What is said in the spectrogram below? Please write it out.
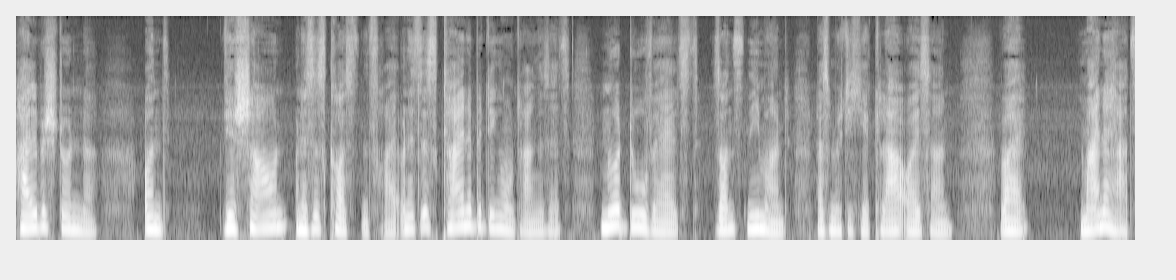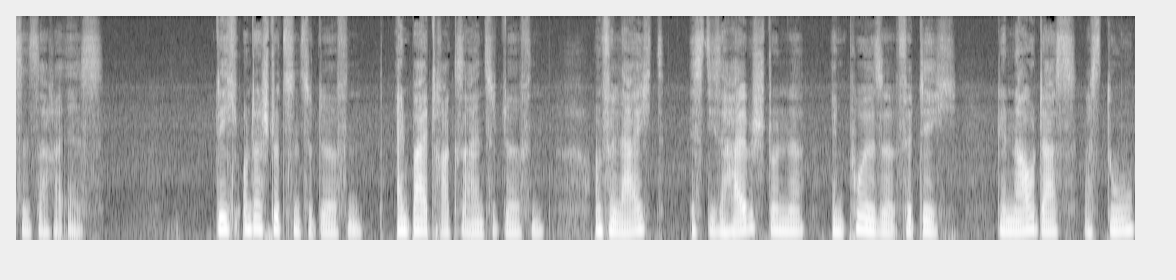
halbe Stunde. Und wir schauen und es ist kostenfrei und es ist keine Bedingung dran gesetzt. Nur du wählst, sonst niemand. Das möchte ich hier klar äußern, weil meine Herzenssache ist, dich unterstützen zu dürfen, ein Beitrag sein zu dürfen. Und vielleicht ist diese halbe Stunde Impulse für dich genau das, was du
